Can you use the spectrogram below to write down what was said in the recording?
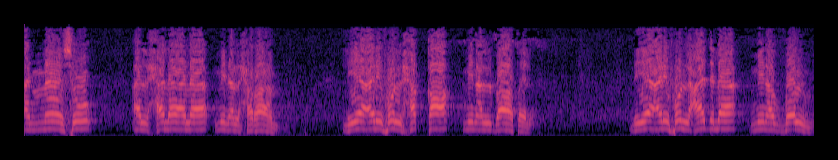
الناس الحلال من الحرام ليعرفوا الحق من الباطل ليعرفوا العدل من الظلم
